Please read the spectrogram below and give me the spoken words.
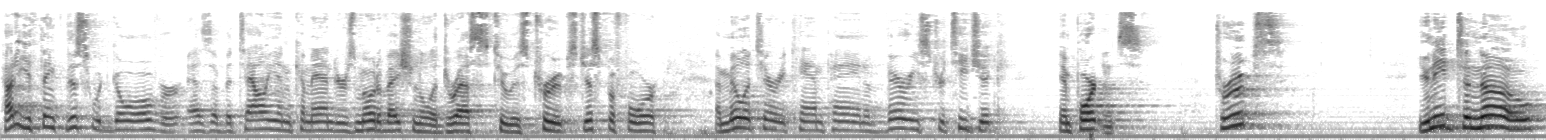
How do you think this would go over as a battalion commander's motivational address to his troops just before a military campaign of very strategic importance? Troops, you need to know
